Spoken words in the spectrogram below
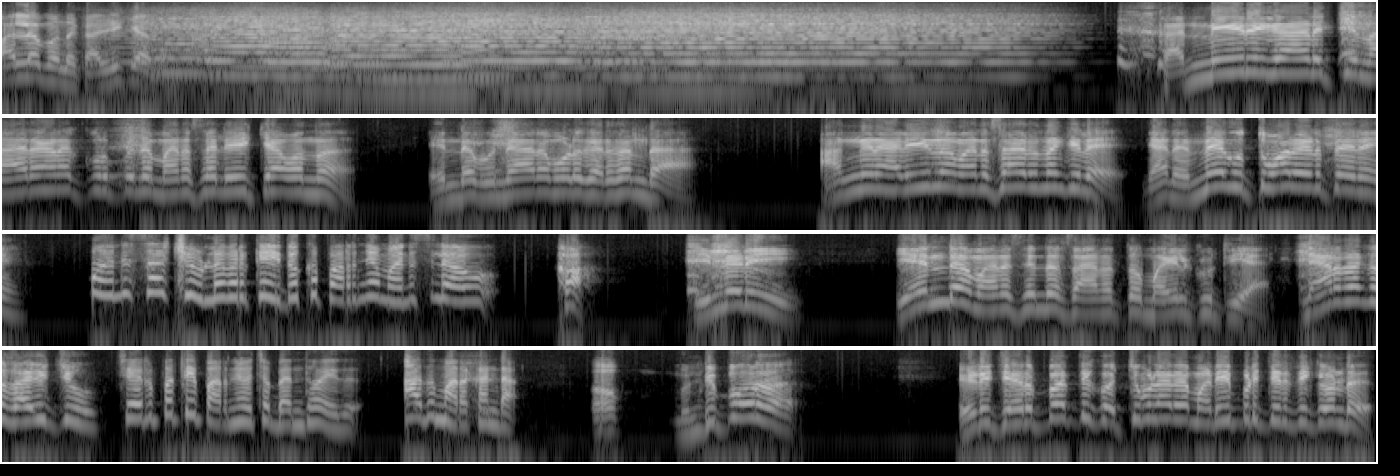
വല്ലതും വന്ന് കഴിക്കാം കണ്ണീര് കാണിച്ച് നാരായണക്കുറിപ്പിന്റെ മനസ്സലിയിക്കാവെന്ന് എന്റെ മുന്നാരമോട് കരുതണ്ട. അങ്ങനെ അലിയുന്ന മനസ്സായിരുന്നെങ്കിലേ ഞാൻ എന്നെ കുത്തുവാള എടുത്തേനെ. മനസാക്ഷി ഉള്ളവർക്ക് ഇതൊക്കെ പറഞ്ഞ മനസ്സിലാവൂ. ഇല്ലടി. എന്റെ മനസ്സിന്റെ സ്ഥാനത്ത് മയിൽക്കുറ്റിയ. ഞാനതൊക്കെ സഹിച്ചു. ചെറുപ്പത്തിൽ പറഞ്ഞു വെച്ച ബന്ധമായത് അത് മറക്കണ്ട. എടി ചെറുപ്പത്തിൽ കൊച്ചുപിള്ളേരെ മടി പിടിച്ചിരുത്തിക്കൊണ്ട്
